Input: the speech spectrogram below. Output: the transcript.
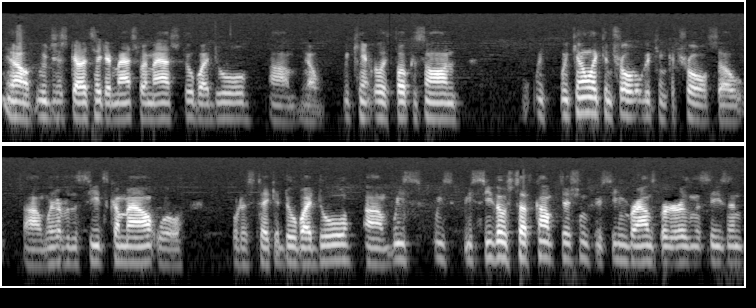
you know, we just got to take it match by match, duel by duel. Um, you know, we can't really focus on. We, we can only control what we can control. So um, whenever the seeds come out, we'll we'll just take it duel by duel. Um, we, we we see those tough competitions. We've seen Brownsburg early in the season.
